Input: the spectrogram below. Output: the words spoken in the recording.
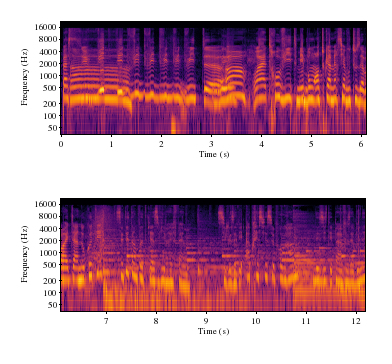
passé Ah. vite, vite, vite, vite, vite, vite, vite. Oui. ah, ouais, trop vite. Mais bon, en tout cas, merci à vous tous d'avoir été à nos côtés. C'était un podcast Vivre FM. Si vous avez apprécié ce programme, n'hésitez pas à vous abonner.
